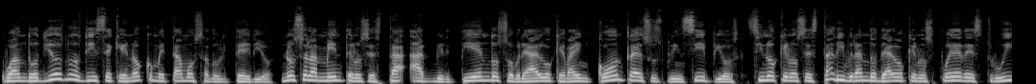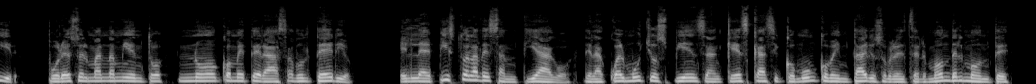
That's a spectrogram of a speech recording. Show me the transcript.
cuando Dios nos dice que no cometamos adulterio, no solamente nos está advirtiendo sobre algo que va en contra de sus principios, sino que nos está librando de algo que nos puede destruir. Por eso el mandamiento no cometerás adulterio. En la epístola de Santiago, de la cual muchos piensan que es casi como un comentario sobre el Sermón del Monte,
